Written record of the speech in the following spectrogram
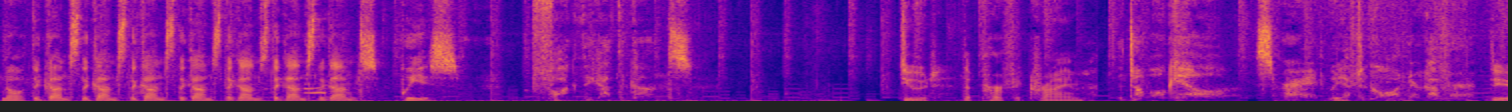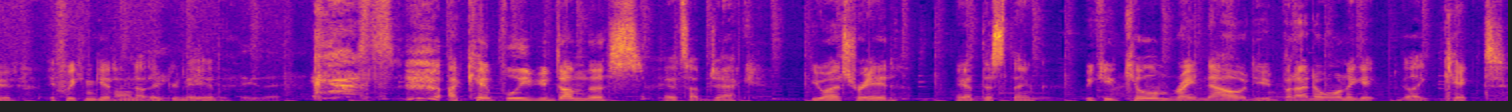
no, the guns, the guns, the guns, the guns, the guns, the guns, the guns. Please. Fuck, they got the guns. Dude, the perfect crime. The double kill. Alright, we have to go undercover. Dude, if we can get Can't another grenade. people do this. I can't believe you done this. Hey, what's up, Jack? You want to trade? I got this thing. We could kill him right now, dude, but I don't want to get, like, kicked.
